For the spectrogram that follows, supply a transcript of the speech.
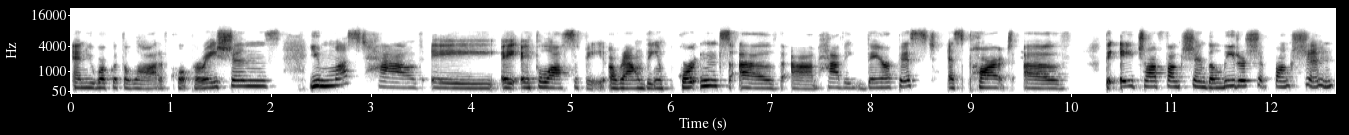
and you work with a lot of corporations, you must have a, a, a philosophy around the importance of um, having therapists as part of the HR function, the leadership function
